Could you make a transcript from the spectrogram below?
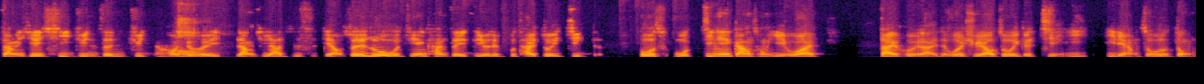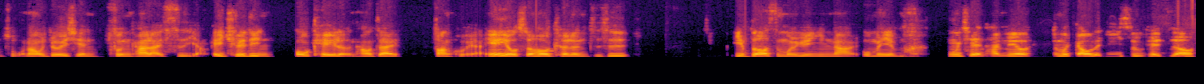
长一些细菌真菌，然后就会让其他枝死掉。所以如果我今天看这一只有点不太对劲的，或者我今天刚从野外带回来的，我需要做一个检疫。一两周的动作，那我就会先分开来饲养，哎，确定 OK 了，然后再放回来。因为有时候可能只是也不知道什么原因啦，我们也 目前还没有那么高的医术可以知道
